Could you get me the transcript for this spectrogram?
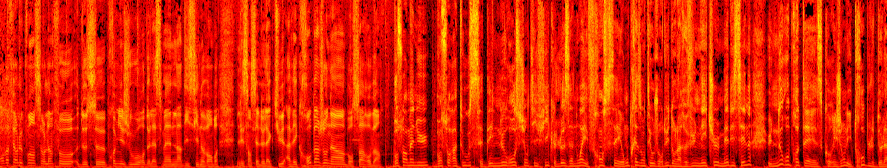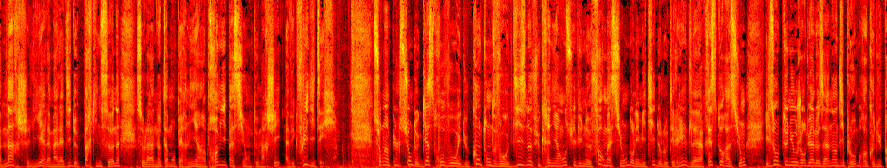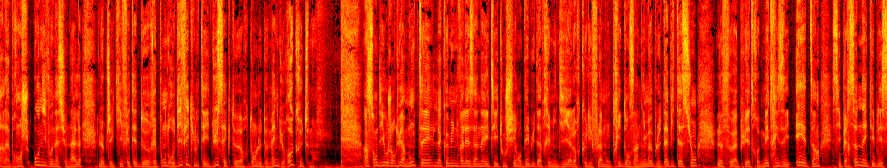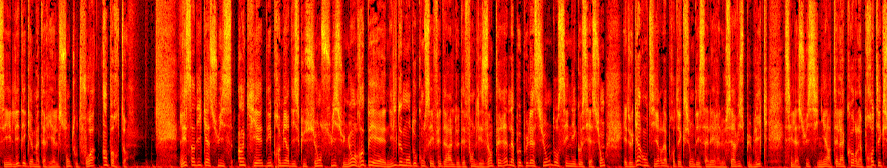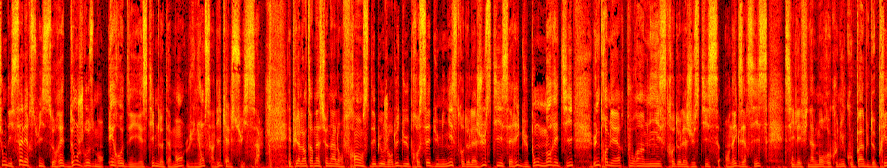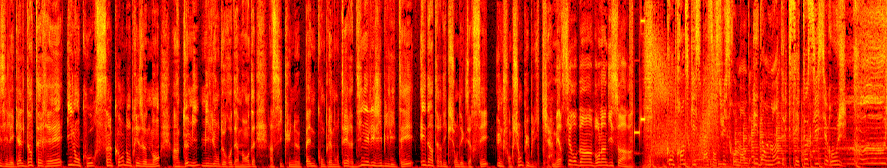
On va faire le point sur l'info de ce premier jour de la semaine, lundi 6 novembre. L'essentiel de l'actu avec Robin Jaunin. Bonsoir Robin. Bonsoir Manu, bonsoir à tous. Des neuroscientifiques lausannois et français ont présenté aujourd'hui dans la revue Nature Medicine une neuroprothèse corrigeant les troubles de la marche liés à la maladie de Parkinson. Cela a notamment permis à un premier patient de marcher avec fluidité. Sur l'impulsion de Gastrovo et du canton de Vaud, 19 Ukrainiens ont suivi une formation dans les métiers de l'hôtellerie et de la restauration. Ils ont obtenu aujourd'hui à Lausanne un diplôme reconnu par la branche au niveau national. L'objectif était de répondre aux difficultés du secteur dans le domaine du recrutement. Incendie aujourd'hui à Montaix. La commune valaisanne a été touchée en début d'après-midi alors que les flammes ont pris dans un immeuble d'habitation. Le feu a pu être maîtrisé et éteint. Si personne n'a été blessé, les dégâts matériels sont toutefois importants. Les syndicats suisses inquiets des premières discussions Suisse-Union européenne. Ils demandent au Conseil fédéral de défendre les intérêts de la population dans ces négociations et de garantir la protection des salaires et le service public. Si la Suisse signait un tel accord, la protection des salaires suisses serait dangereusement érodée, estime notamment l'Union syndicale suisse. Et puis à l'international, en France, début aujourd'hui du procès du ministre de la Justice, Éric Dupont-Moretti. Une première pour un ministre de la Justice en exercice. S'il est finalement reconnu coupable de prise illégale d'intérêt, il encourt 5 ans d'emprisonnement, un demi-million d'euros d'amende, ainsi qu'une peine complémentaire d'inéligibilité et d'interdiction d'exercer une fonction publique. Merci Robin, bon lundi soir. Comprendre ce qui se passe en Suisse romande et dans le monde, c'est aussi sur rouge.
